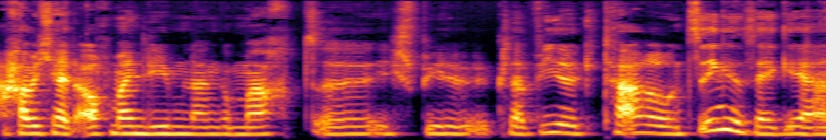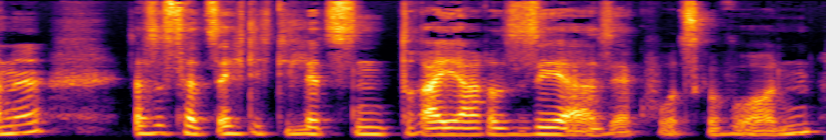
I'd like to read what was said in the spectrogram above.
habe ich halt auch mein Leben lang gemacht. Äh, ich spiele Klavier, Gitarre und singe sehr gerne. Das ist tatsächlich die letzten drei Jahre sehr, sehr kurz geworden,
